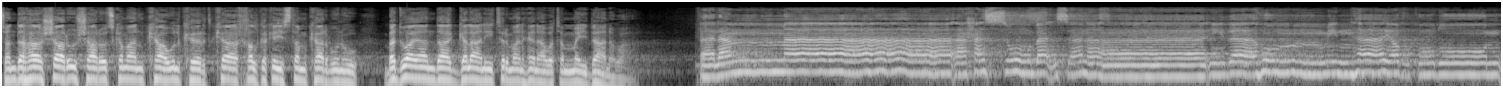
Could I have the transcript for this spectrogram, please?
چەندەها شار و شارۆچکەمان کاول کرد کە خەڵکەکەی ستەمکار بوون و بە دوایاندا گەلانی ترمان هێناوەتە مەدانەوە فلما أحسوا بأسنا إذا هم منها يركضون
